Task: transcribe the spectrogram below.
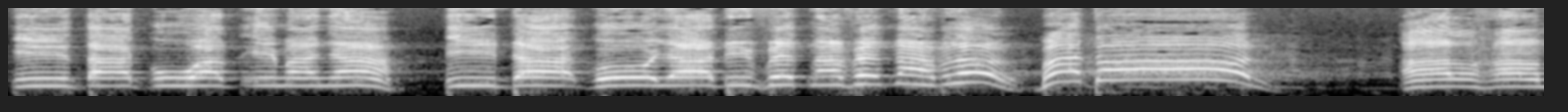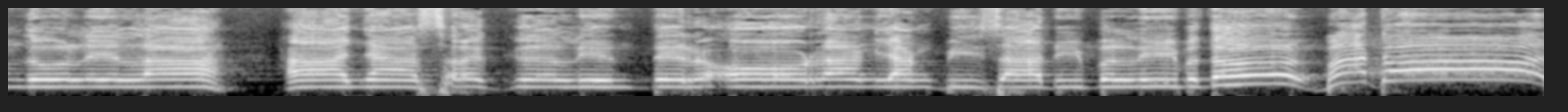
kita kuat imannya, tidak goyah di fitnah-fitnah, betul? Betul. Alhamdulillah hanya segelintir orang yang bisa dibeli, betul? Betul.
